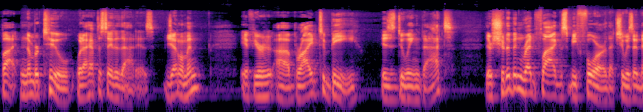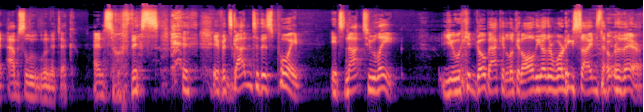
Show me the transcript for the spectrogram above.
But number two, what I have to say to that is, gentlemen, if your uh, bride to be is doing that, there should have been red flags before that she was an absolute lunatic. And so if this, if it's gotten to this point, it's not too late. You can go back and look at all the other warning signs that were there.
